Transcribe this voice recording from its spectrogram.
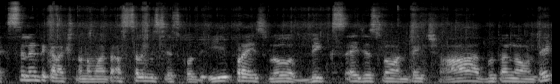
ఎక్సలెంట్ కలెక్షన్ అన్నమాట. అస్సలు మిస్ చేసుకోవద్దు. ఈ ప్రైస్లో బిగ్ సైజెస్లో అంటే చాలా అద్భుతంగా ఉంటాయి.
